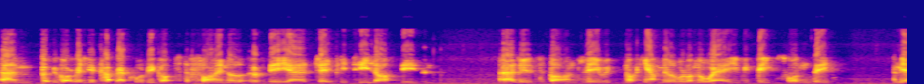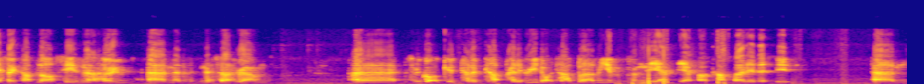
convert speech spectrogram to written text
Um, but we've got a really good cup record. We got to the final of the uh, JPT last season, uh, losing to Barnsley, knocking out Millwall on the way. We beat Swansea in the FA Cup last season at home um, in the third round. Uh, so we've got a good kind of cup pedigree. Knocked out Birmingham from the, FL Cup earlier this season. Um,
